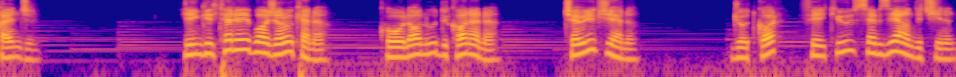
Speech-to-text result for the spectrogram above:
qencin. İngiltere bajarok hene. Kolan û dikan جودکار فيكيو سبزی آن دیچینن.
